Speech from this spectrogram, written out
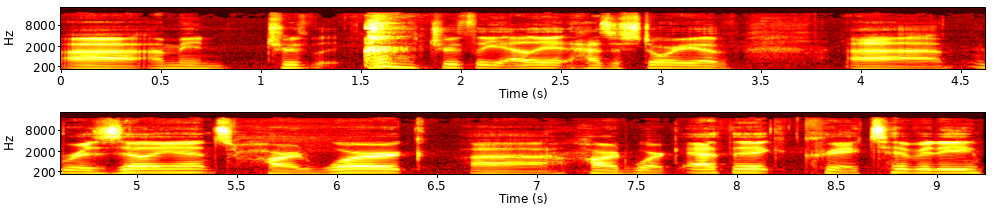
Uh, I mean, truthfully, truthfully, Eliott has a story of uh, resilience, hard work, uh, hard work ethic, creativity,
